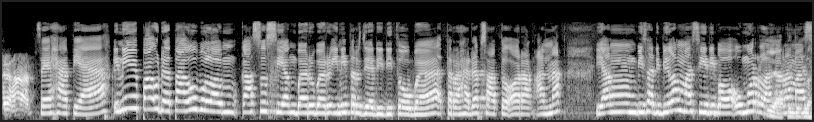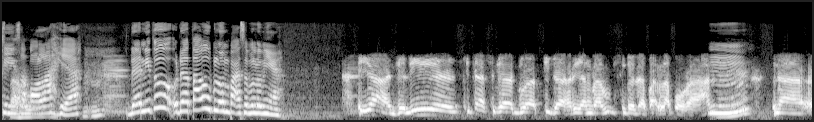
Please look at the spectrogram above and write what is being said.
sehat. Sehat ya. Ini Pak udah tahu belum kasus yang baru-baru ini terjadi di Toba? Coba terhadap satu orang anak yang bisa dibilang masih di bawah umur lah ya, karena masih tahun. sekolah ya. Mm -hmm. Dan itu udah tahu belum Pak sebelumnya? Iya, jadi kita sudah dua tiga hari yang lalu sudah dapat laporan. Mm. Nah, e,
